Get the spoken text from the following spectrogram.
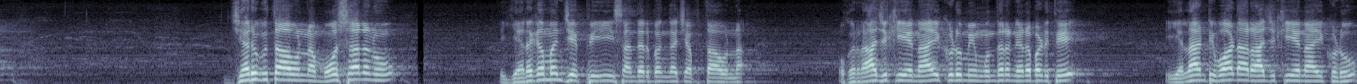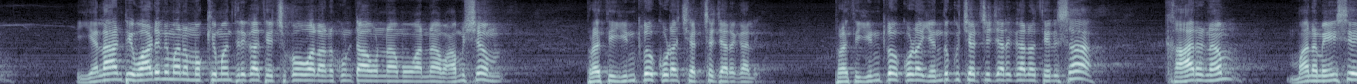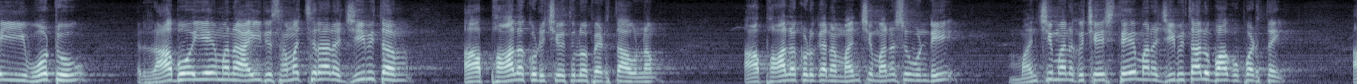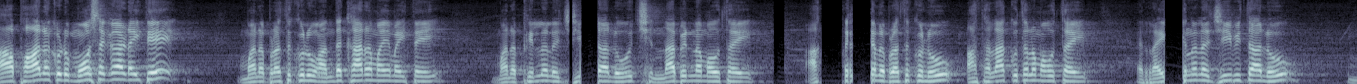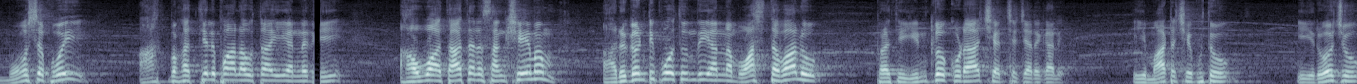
జరుగుతూ ఉన్న మోసాలను ఎరగమని చెప్పి ఈ సందర్భంగా చెప్తా ఉన్నా. ఒక రాజకీయ నాయకుడు మీ ముందర నిలబడితే ఎలాంటి వాడు ఆ రాజకీయ నాయకుడు? ఎలాంటి వాడిని మనం ముఖ్యమంత్రిగా తెచ్చుకోవాలనుకుంటా ఉన్నాము అన్న అంశం ప్రతి ఇంట్లో కూడా చర్చ జరగాలి. ప్రతి ఇంట్లో కూడా ఎందుకు చర్చ జరగాలో తెలుసా? కారణం మనం వేసే ఈ ఓటు రాబోయే మన ఐదు సంవత్సరాల జీవితం ఆ పాలకుడి చేతిలో పెడతా ఉన్నాం. ఆ పాలకుడు గన మంచి మనసు ఉండి మంచి మనకు చేస్తే మన జీవితాలు బాగుపడతాయి. ఆ పాలకుడు మోసగాడైతే మన బ్రతుకులు అంధకారమయమవుతాయి మన పిల్లల జీవితాలు చిన్నాభిన్నమవుతాయి. అక్కల బ్రతుకులు అతలాకుతలం అవుతాయి రైతుల జీవితాలు మోసపోయి ఆత్మహత్యలు పాలవుతాయి అన్నది అవ్వ తాతల సంక్షేమం అరుగంటిపోతుంది అన్న వాస్తవాలు ప్రతి ఇంట్లో కూడా చర్చ జరగాలి. ఈ మాట చెబుతూ ఈరోజు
